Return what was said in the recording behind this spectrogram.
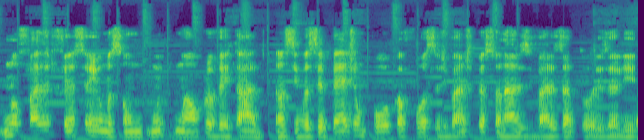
não faz a diferença nenhuma, são muito mal aproveitados. Então, assim, você perde um pouco a força de vários personagens e vários atores ali.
